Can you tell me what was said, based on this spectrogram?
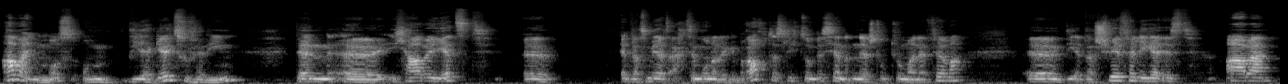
arbeiten muss, um wieder Geld zu verdienen. Denn äh, ich habe jetzt äh, etwas mehr als 18 Monate gebraucht. Das liegt so ein bisschen an der Struktur meiner Firma, äh, die etwas schwerfälliger ist. Aber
